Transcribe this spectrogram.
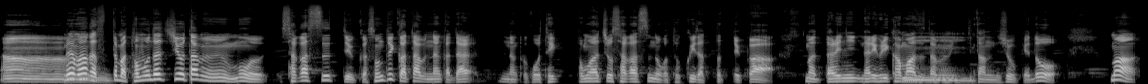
うん。でもなんか、多分友達を多分もう探すっていうか、その時から多分なんかだ、なんかこうて、友達を探すのが得意だったっていうか、まあ誰になりふり構わず多分言ってたんでしょうけど、まうーあ、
